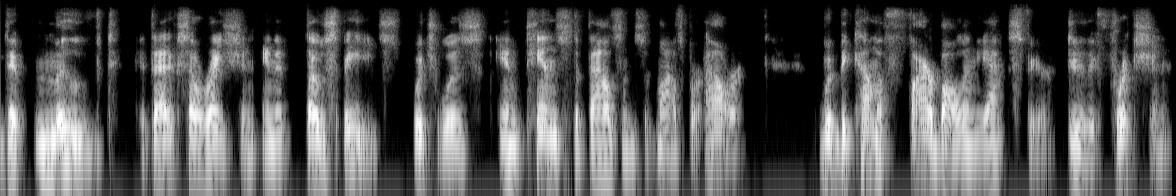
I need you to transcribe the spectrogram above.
that moved at that acceleration and at those speeds, which was in tens of thousands of miles per hour, would become a fireball in the atmosphere due to the friction.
